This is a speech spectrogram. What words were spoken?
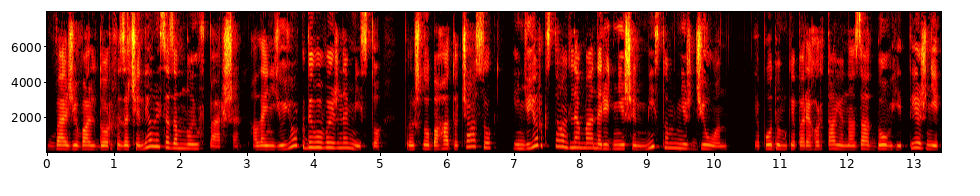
вежі Вальдорф зачинилися за мною вперше, але Нью-Йорк дивовижне місто. Пройшло багато часу, і Нью-Йорк став для мене ріднішим містом, ніж Джіон. Я подумки перегортаю назад довгі тижні,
